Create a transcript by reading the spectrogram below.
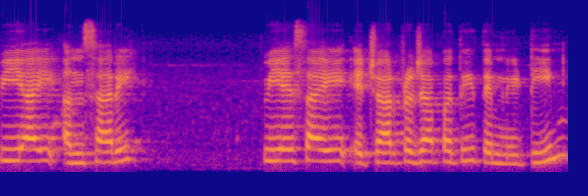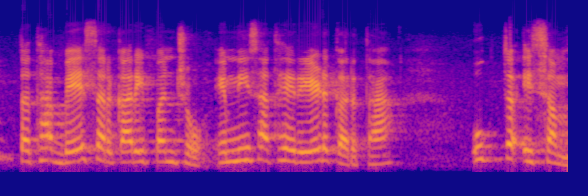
PI Ansari PSI, HR Prajapati, તેમની ટીમ તથા બે સરકારી પંચો એમની સાથે રેડ કરતા ઉક્ત ઇસમ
